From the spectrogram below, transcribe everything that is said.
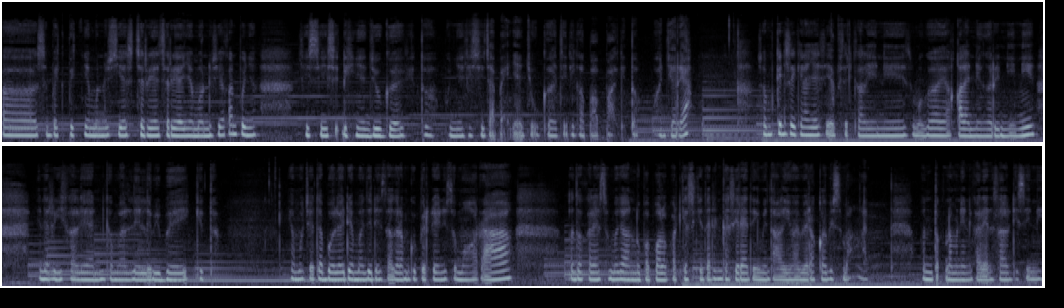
uh, sebaik-baiknya manusia ceria-cerianya manusia kan punya sisi sedihnya juga gitu. Punya sisi capeknya juga jadi gak apa-apa gitu. Wajar ya so mungkin sekian aja sih episode kali ini semoga ya kalian dengerin ini energi kalian kembali lebih baik gitu yang mau cerita boleh dia aja di Instagram kupir ini semua orang untuk kalian semua jangan lupa follow podcast kita dan kasih rating bintang 5 biar aku lebih semangat untuk nemenin kalian selalu di sini.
